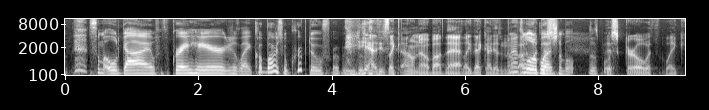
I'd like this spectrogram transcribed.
Some old guy with gray hair, just like, come borrow some crypto from me. yeah, he's like, I don't know about that. Like that guy doesn't know That's about a little it. but this- questionable. this. This, girl with like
